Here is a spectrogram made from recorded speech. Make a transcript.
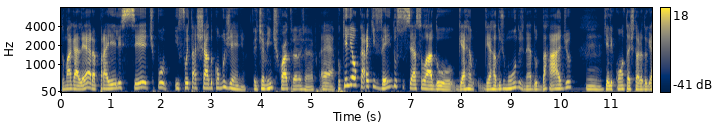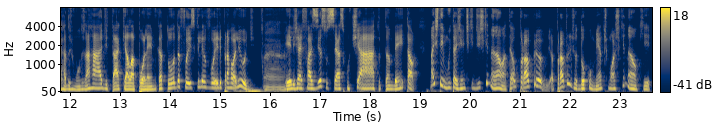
de uma galera para ele ser, tipo, e foi taxado como gênio. Ele tinha 24 anos na época. É, porque ele é o cara que vem do sucesso lá do Guerra, Guerra dos Mundos, né, do, da rádio, hum. que ele conta a história do Guerra dos Mundos na rádio, tá? Aquela polêmica toda, foi isso que levou ele para Hollywood. É. Ele já fazia sucesso com teatro também e tal. Mas tem muita gente que diz que não, até o próprio, o próprio documentos mostra que não, que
